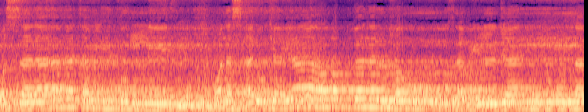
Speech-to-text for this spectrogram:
والسلامة من كل إثم. ونسألك يا ربنا الفوز بالجنة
